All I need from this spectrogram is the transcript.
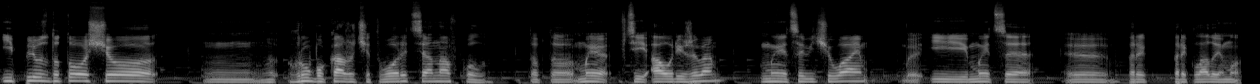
І плюс до того, що, м, грубо кажучи, твориться навколо. Тобто ми в цій аурі живемо, ми це відчуваємо, е, і ми це е, пере, перекладуємо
